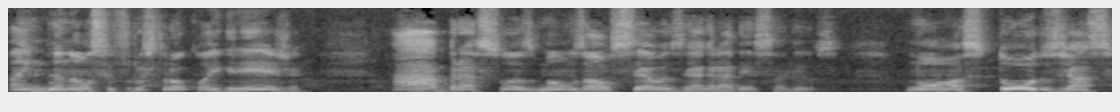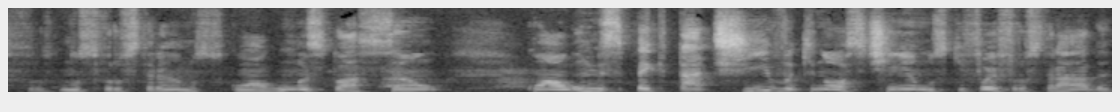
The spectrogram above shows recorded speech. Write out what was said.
ainda não se frustrou com a igreja, abra suas mãos aos céus e agradeça a Deus. Nós todos já nos frustramos com alguma situação, com alguma expectativa que nós tínhamos que foi frustrada.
